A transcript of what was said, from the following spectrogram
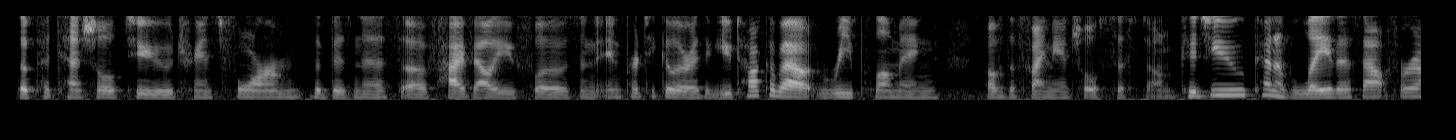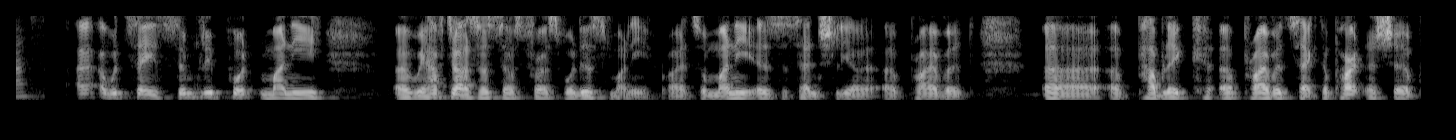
the potential to transform the business of high value flows. And in particular, I think you talk about replumbing of the financial system. Could you kind of lay this out for us? I would say, simply put, money uh, we have to ask ourselves first what is money, right? So, money is essentially a, a private, uh, a public uh, private sector partnership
